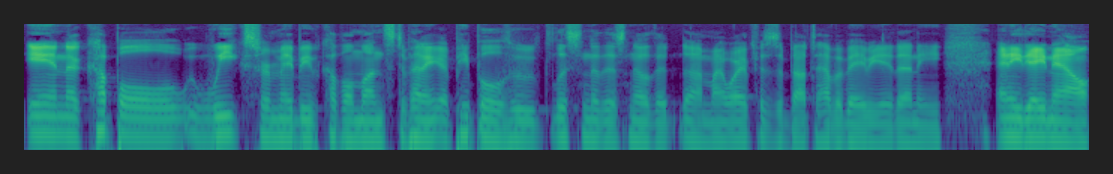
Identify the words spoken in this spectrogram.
In a couple weeks or maybe a couple months depending uh, people who listen to this know that uh, my wife is about to have a baby at any any day now.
